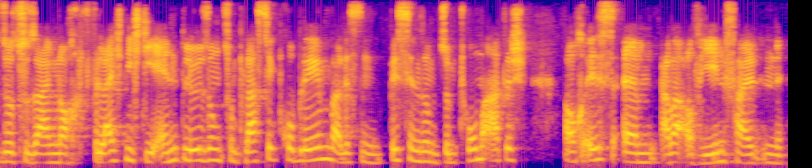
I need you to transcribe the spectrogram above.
sozusagen noch vielleicht nicht die Endlösung zum Plastikproblem, weil es ein bisschen so symptomartig auch ist, ähm, aber auf jeden Fall ein,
